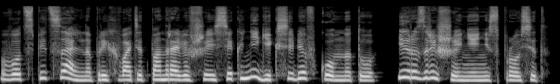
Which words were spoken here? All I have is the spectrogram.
Вот специально прихватит понравившиеся книги к себе в комнату и разрешения не спросит.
